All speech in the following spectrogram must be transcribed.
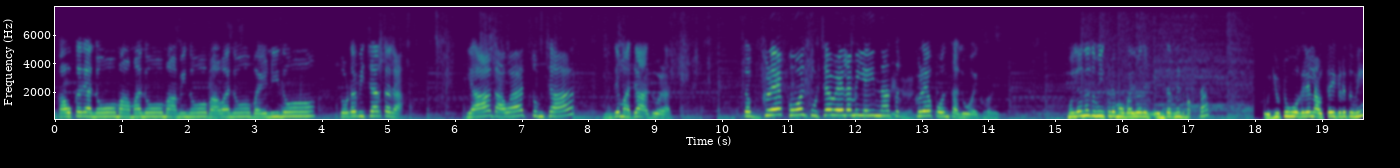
गावकऱ्यानो मामानो मामीनो भावानो बहिणीनो थोडं विचार करा. या गावात तुमच्या म्हणजे माझ्या आजोळात. सगळे फोन पुढच्या वेळेला मी येईन ना सगळे फोन चालू होय होय मुलांना तुम्ही इकडे मोबाईलवर इंटरनेट बघता? यूट्यूब वगैरे लावता इकडे तुम्ही?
